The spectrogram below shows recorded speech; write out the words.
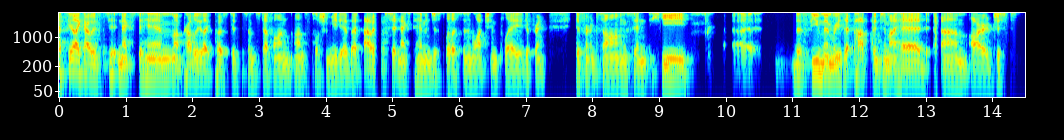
I feel like I would sit next to him. I probably like posted some stuff on on social media, but I would sit next to him and just listen and watch him play different different songs. And he, uh, the few memories that pop into my head um, are just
